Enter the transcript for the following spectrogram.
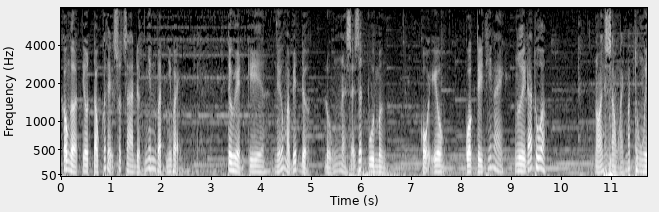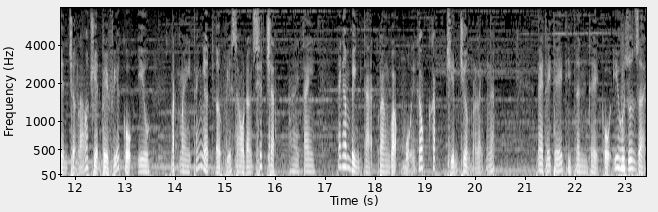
Không ngờ tiêu tộc có thể xuất ra được nhân vật như vậy. Tiêu huyền kia nếu mà biết được, đúng là sẽ rất vui mừng. Cổ yêu Cuộc tỷ thí này, người đã thua. Nói xong ánh mắt thông nguyên trưởng lão chuyển về phía cổ yêu, mặt mày thánh nhợt ở phía sau đang siết chặt hai tay, thanh âm bình thản vang vọng mỗi góc khắp chiến trường lạnh ngắt. Nghe thấy thế thì thân thể cổ yêu run rẩy,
